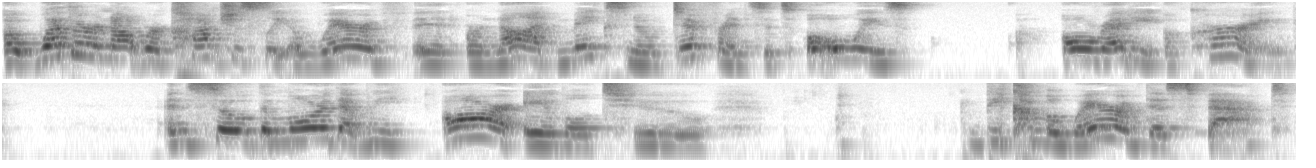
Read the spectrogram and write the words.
uh, whether or not we're consciously aware of it or not makes no difference. It's always already occurring. And so the more that we are able to become aware of this fact,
